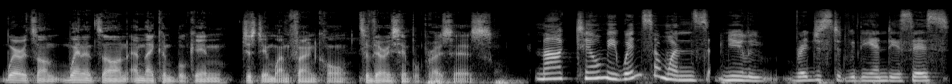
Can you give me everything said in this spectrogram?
where it's on, when it's on, and they can book in just in one phone call. It's a very simple process. Mark, tell me, when someone's newly registered with the NDSS,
